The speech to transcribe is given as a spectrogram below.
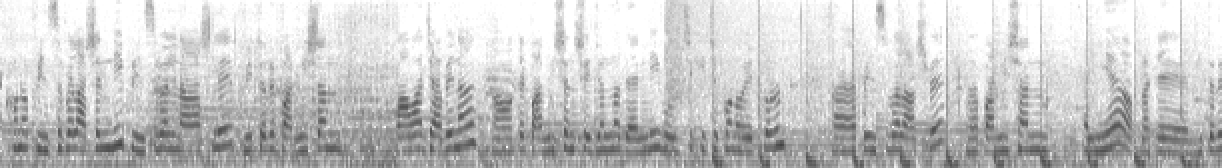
এখনও প্রিন্সিপাল আসেননি। প্রিন্সিপাল না আসলে ভিতরে পারমিশন পাওয়া যাবে না। আমাকে পারমিশন সেই জন্য দেননি। বলছি কিছুক্ষণ ওয়েট করুন। প্রিন্সিপাল আসবে। পারমিশন নিয়ে আপনাকে ভিতরে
